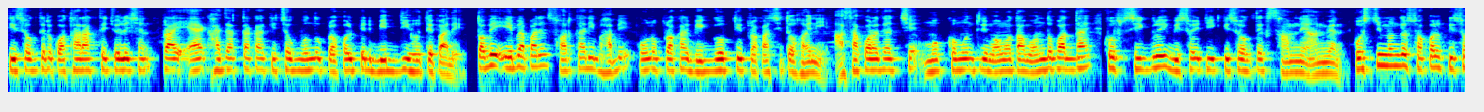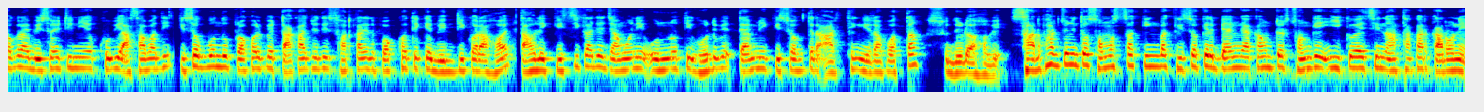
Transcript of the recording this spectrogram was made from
কৃষকদের কথা রাখতে চলেছেন। প্রায় এক হাজার টাকা কৃষক বন্ধু প্রকল্পের বৃদ্ধি হতে পারে। তবে এ ব্যাপারে সরকারিভাবে কোনো প্রকার বিজ্ঞপ্তি প্রকাশিত হয়নি। আশা করা যাচ্ছে, মুখ্যমন্ত্রী মমতা বন্দ্যোপাধ্যায় খুব শীঘ্রই বিষয়টি কৃষকদের সামনে আনবেন। পশ্চিমবঙ্গের সকল কৃষকরা বিষয়টি নিয়ে খুবই আশাবাদী। কৃষক বন্ধু প্রকল্পের টাকা যদি সরকারের পক্ষ থেকে বৃদ্ধি করা হয়, তাহলে কৃষিকাজে যেমনই উন্নতি ঘটবে, তেমনি কৃষকদের আর্থিক নিরাপত্তা সুদৃঢ় হবে। সার্ভারজনিত সমস্যা কিংবা কৃষকের ব্যাঙ্ক অ্যাকাউন্টের সঙ্গে ইকেওয়াইসি না থাকার কারণে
